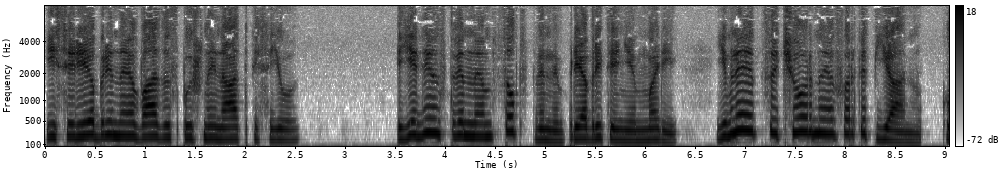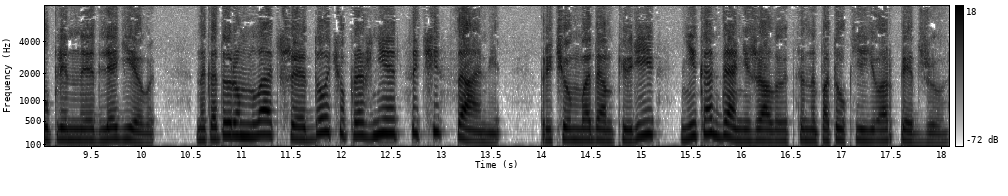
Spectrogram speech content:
и серебряная ваза с пышной надписью. Единственным собственным приобретением Мари является черное фортепиано, купленное для Евы, на котором младшая дочь упражняется часами, причем мадам Кюри никогда не жалуется на поток ее арпеджио.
